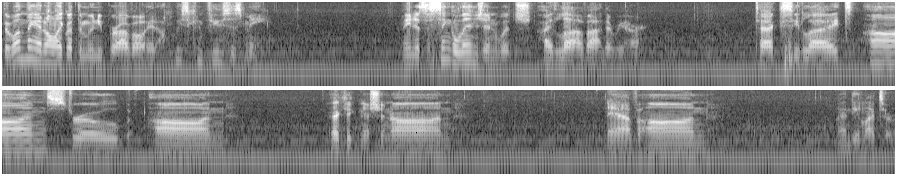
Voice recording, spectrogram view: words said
The one thing I don't like about the Mooney Bravo, it always confuses me. I mean, it's a single engine, which I love. Ah, there we are. Taxi lights on, strobe on, recognition on, nav on, landing lights are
